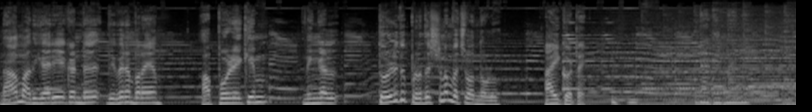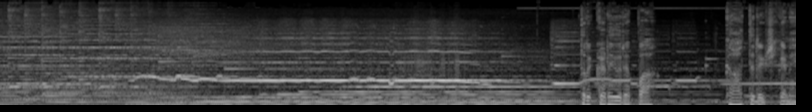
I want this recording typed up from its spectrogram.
നാം അധികാരിയെ കണ്ട് വിവരം പറയാം. അപ്പോഴേക്കും നിങ്ങൾ തൊഴുതു പ്രദക്ഷിണം വെച്ച് വന്നോളൂ. ആയിക്കോട്ടെ. തൃക്കടയൂരപ്പ കാത്തു രക്ഷിക്കണേ.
